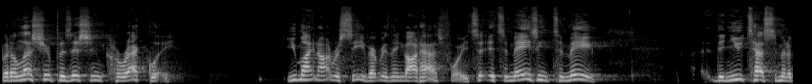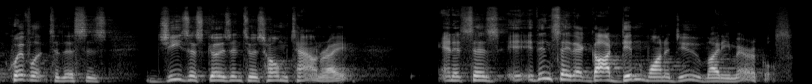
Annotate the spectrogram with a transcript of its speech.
But unless you're positioned correctly, you might not receive everything God has for you. It's, it's amazing to me. The New Testament equivalent to this is Jesus goes into his hometown, right? And it says, it didn't say that God didn't want to do mighty miracles.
